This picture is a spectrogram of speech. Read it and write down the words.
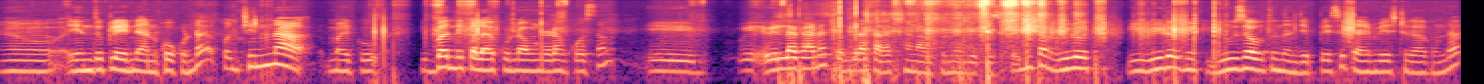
ఎందుకు ఎందుకులేండి అనుకోకుండా కొంచెం చిన్న మీకు ఇబ్బంది కలగకుండా ఉండడం కోసం ఈ వెళ్ళగానే తొందరగా కలెక్షన్ అవుతుందని చెప్పేసి కొంచెం వీడియో ఈ వీడియో మీకు యూజ్ అవుతుందని చెప్పేసి టైం వేస్ట్ కాకుండా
